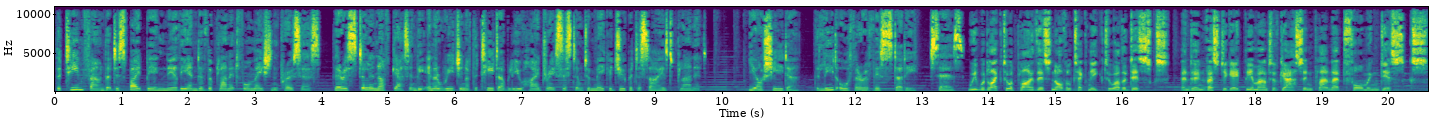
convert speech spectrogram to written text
The team found that despite being near the end of the planet formation process, there is still enough gas in the inner region of the TW Hydrae system to make a Jupiter-sized planet. Yoshida, the lead author of this study, says We would like to apply this novel technique to other disks, and investigate the amount of gas in planet-forming disks,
